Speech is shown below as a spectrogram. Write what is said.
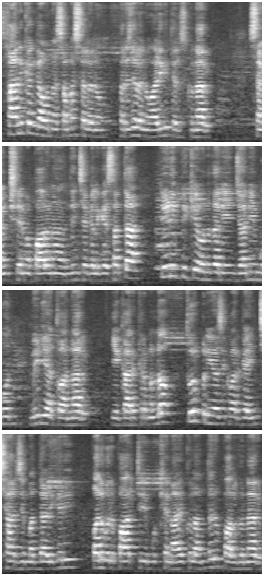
స్థానికంగా ఉన్న సమస్యలను ప్రజలను అడిగి తెలుసుకున్నారు. సంక్షేమ పాలన అందించగలిగే సత్తా టీడీపీకే ఉన్నదని జానీ మూన్ మీడియాతో అన్నారు. ఈ కార్యక్రమంలో తూర్పు నియోజకవర్గ ఇన్ఛార్జి మద్దాళిగిరి పలువురు పార్టీ ముఖ్య నాయకులు అందరూ పాల్గొన్నారు.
